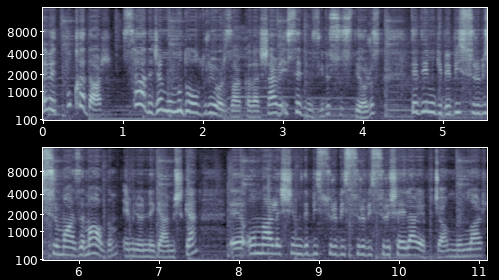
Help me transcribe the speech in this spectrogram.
Evet bu kadar. Sadece mumu dolduruyoruz arkadaşlar ve istediğimiz gibi süslüyoruz. Dediğim gibi bir sürü bir sürü malzeme aldım Eminönü'ne gelmişken. Ee, onlarla şimdi bir sürü bir sürü bir sürü şeyler yapacağım. Mumlar,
